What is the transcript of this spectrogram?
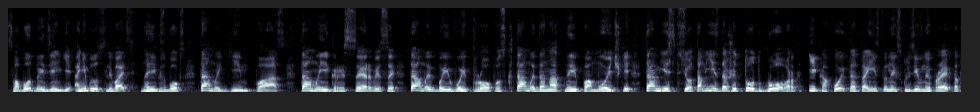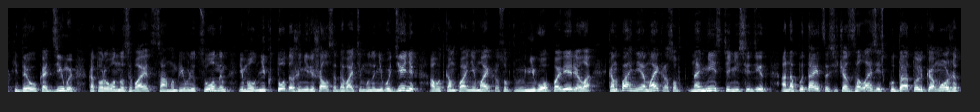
свободные деньги они будут сливать на Xbox. Там и Game Pass, там и игры-сервисы, там и боевой пропуск, там и донатные помоечки, там есть все. Там есть даже тот Говард и какой-то таинственный эксклюзивный проект от Хидео Кадимы, который он называет самым революционным. И, мол, никто даже не решался давать ему на него денег, а вот компания Microsoft в него поверила. Компания Microsoft на месте не сидит. Она пытается сейчас залазить куда только может.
